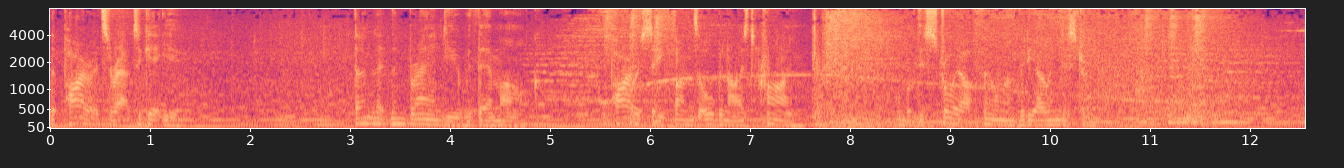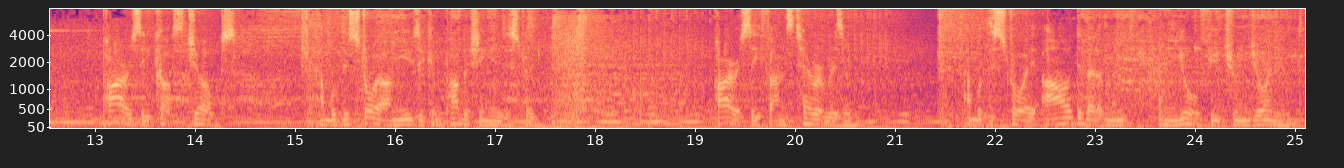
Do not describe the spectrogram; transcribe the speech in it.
The pirates are out to get you. Don't let them brand you with their mark. Piracy funds organised crime and will destroy our film and video industry. Piracy costs jobs and will destroy our music and publishing industry. Piracy funds terrorism and will destroy our development and your future enjoyment.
